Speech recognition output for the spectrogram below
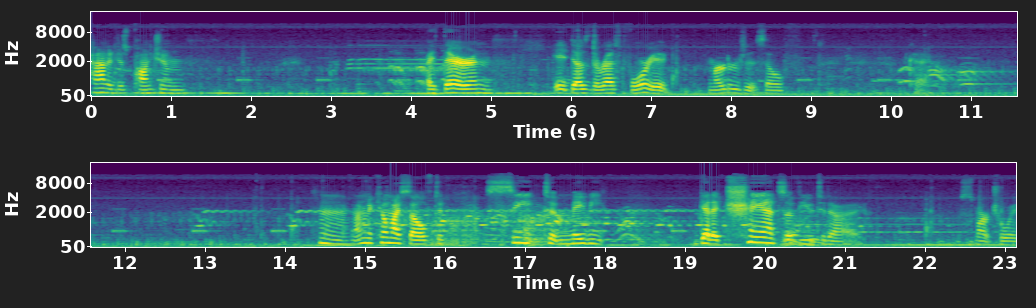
kind of just punch him right there and it does the rest for you. It murders itself. Gonna kill myself to see, to maybe get a chance of you to die. Smart choice.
